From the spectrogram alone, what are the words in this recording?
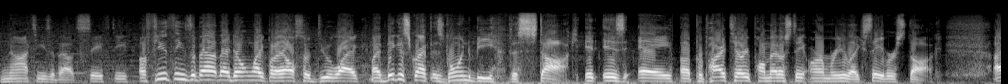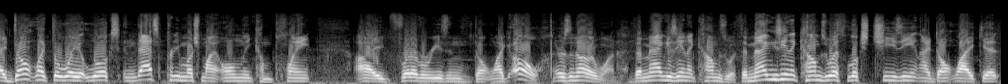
Nazis about safety. A few things about it that I don't like, but I also do like. My biggest gripe is going to be the stock. It is a, a proprietary Palmetto State Armory like Saber stock. I don't like the way it looks, and that's pretty much my only complaint. I, for whatever reason, don't like. Oh, there's another one. The magazine it comes with. The magazine it comes with looks cheesy, and I don't like it.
